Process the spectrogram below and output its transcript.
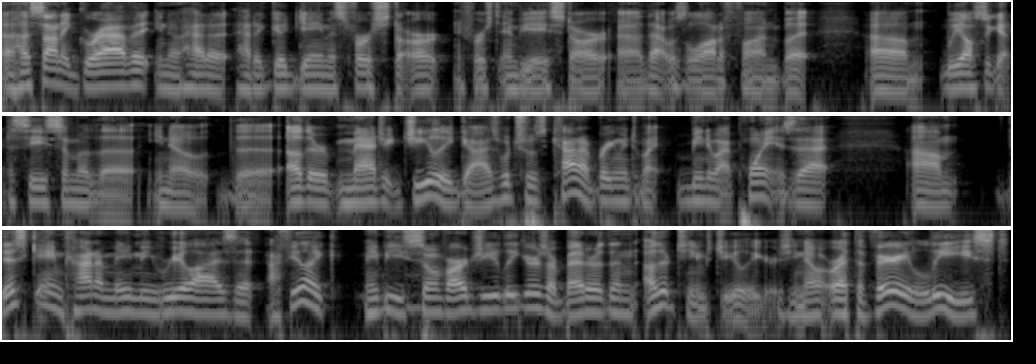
Uh, Hassani Gravett, you know, had a had a good game, his first start, his first NBA start. Uh, that was a lot of fun. But um, we also got to see some of the, you know, the other Magic G League guys, which was kind of bringing me to my me to my point is that um, this game kind of made me realize that I feel like maybe some of our G Leaguers are better than other teams' G Leaguers, you know, or at the very least,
